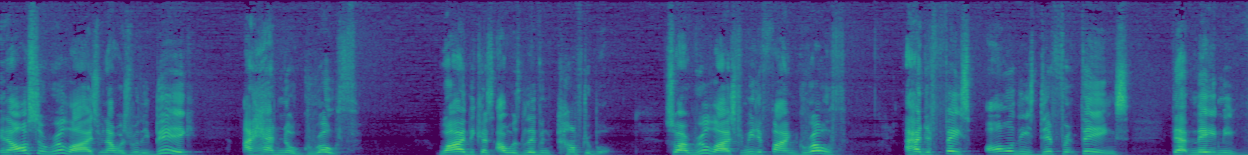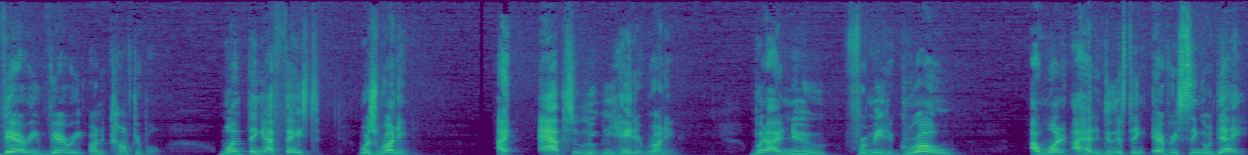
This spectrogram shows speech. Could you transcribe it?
And I also realized when I was really big, I had no growth. Why? Because I was living comfortable. So I realized for me to find growth, I had to face all these different things that made me very, very uncomfortable. One thing I faced was running. I absolutely hated running. But I knew for me to grow, I, wanted, I had to do this thing every single day.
